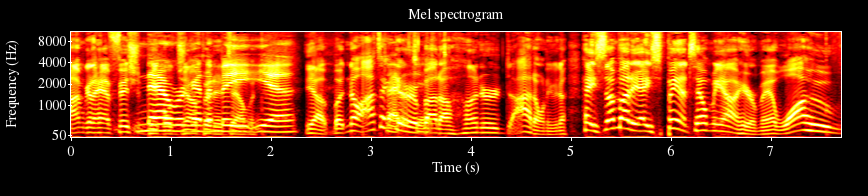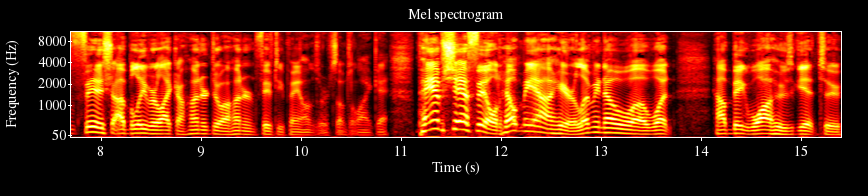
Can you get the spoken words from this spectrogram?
I'm going to have fishing Now people we're jump in and tell me. yeah. Yeah, but no, I think Fact they're check. about a hundred. I don't even know. Hey, somebody, hey Spence, help me out here, man. Wahoo fish, I believe, are like a hundred to 150 pounds or something like that. Pam Sheffield, help me out here. Let me know uh, what how big wahoos get to.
